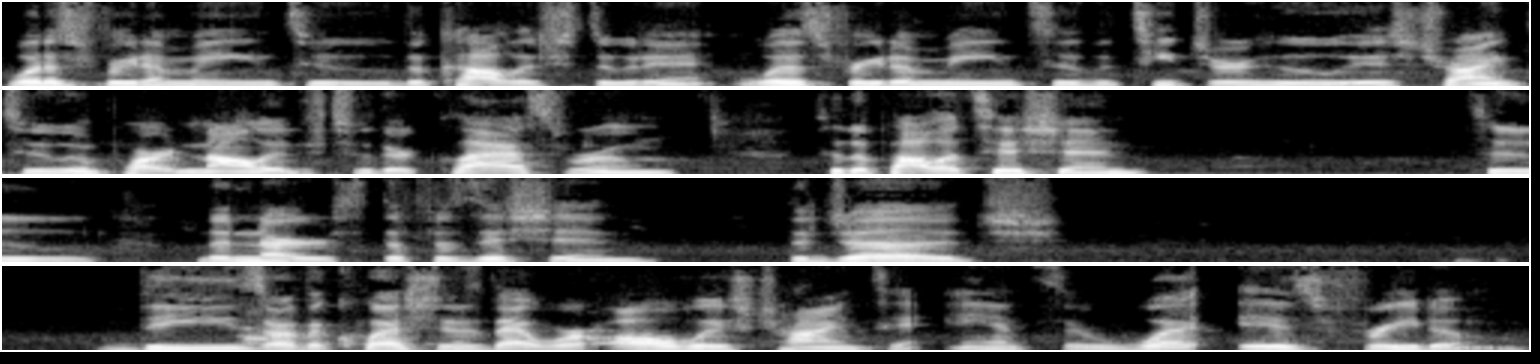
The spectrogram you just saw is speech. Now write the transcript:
what does freedom mean to the college student? What does freedom mean to the teacher who is trying to impart knowledge to their classroom, to the politician, to the nurse, the physician, the judge? These are the questions that we're always trying to answer. What is freedom?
